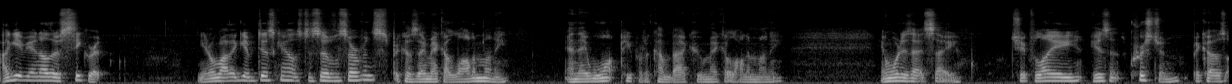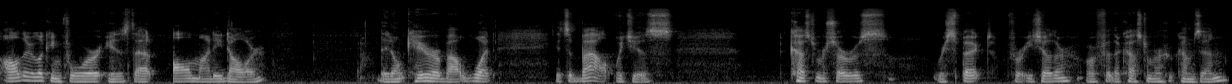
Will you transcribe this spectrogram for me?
I'll give you another secret. You know why they give discounts to civil servants? Because they make a lot of money. And they want people to come back who make a lot of money. And what does that say? Chick fil A isn't Christian because all they're looking for is that almighty dollar. They don't care about what it's about, which is customer service, respect for each other or for the customer who comes in.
